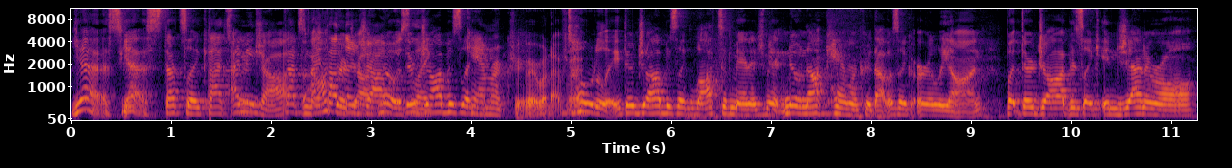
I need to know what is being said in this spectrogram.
Yes, yes, that's like That's I their mean, job. That's I not thought their, job. No, was their like job is like camera crew or whatever. Totally, their job is like lots of management. No, not camera crew. That was like early on. But their job is like in general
